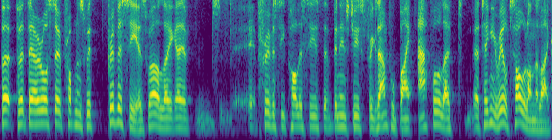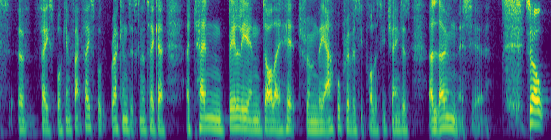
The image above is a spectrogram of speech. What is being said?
but, but there are also problems with privacy as well, like uh, privacy policies that have been introduced, for example, by Apple are, t- are, taking a real toll on the likes of Facebook. In fact, Facebook reckons it's going to take a, a $10 billion hit from the Apple privacy policy changes alone this year. So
